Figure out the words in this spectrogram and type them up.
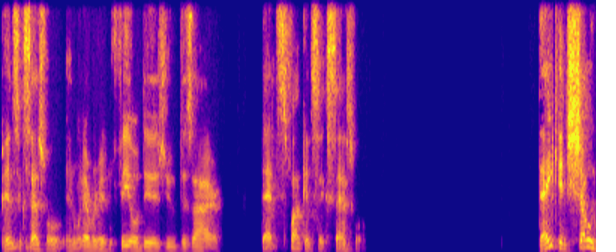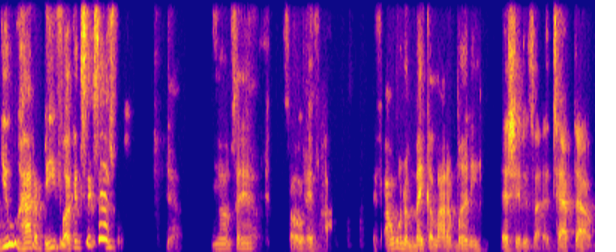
been successful in whatever the field is you desire, that's fucking successful. they can show you how to be fucking successful. Yeah. You know what I'm saying? Yeah. So Yeah. if I, if I want to make a lot of money, that shit is uh, tapped out.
